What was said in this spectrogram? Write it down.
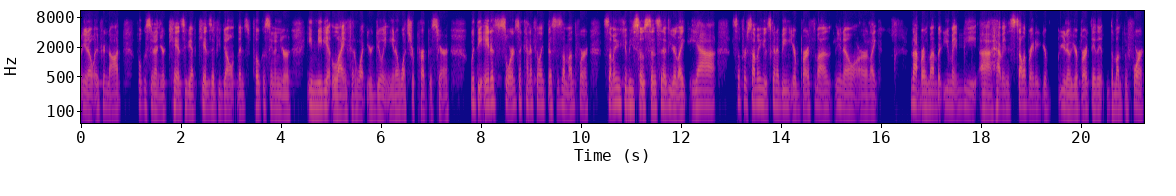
you know, if you're not focusing on your kids, if you have kids, if you don't, then focusing on your immediate life and what you're doing, you know, what's your purpose here. With the Eight of Swords, I kind of feel like this is a month where some of you can be so sensitive. You're like, yeah. So for some of you, it's going to be your birth month, you know, or like not birth month, but you may be uh, having celebrated your, you know, your birthday the, the month before.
